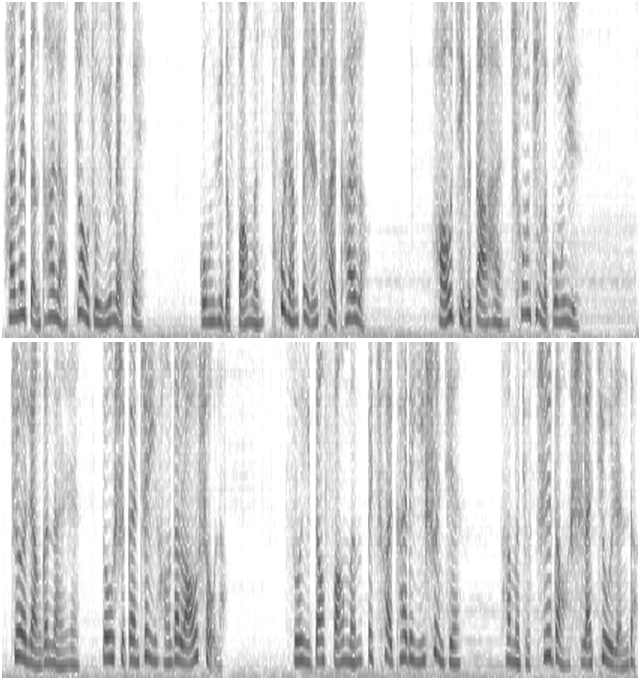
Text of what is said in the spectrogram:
还没等他俩叫住于美惠，公寓的房门突然被人踹开了，好几个大汉冲进了公寓。这两个男人都是干这一行的老手了，所以当房门被踹开的一瞬间，他们就知道是来救人的。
